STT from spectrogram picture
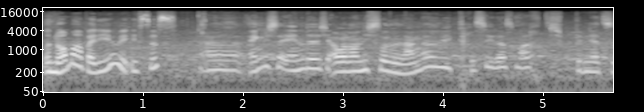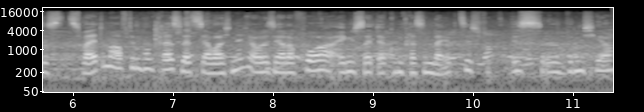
Und Norma, bei dir, wie ist es? Äh, eigentlich sehr ähnlich, aber noch nicht so lange, wie Chrissy das macht. Ich bin jetzt das zweite Mal auf dem Kongress. Letztes Jahr war ich nicht, aber das Jahr davor, eigentlich seit der Kongress in Leipzig ist, äh, bin ich hier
